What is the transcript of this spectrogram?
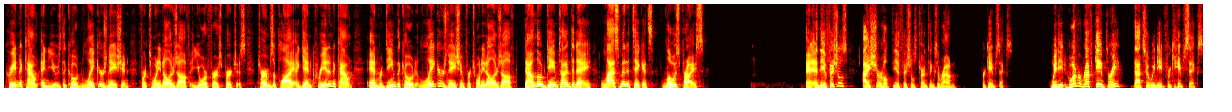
create an account, and use the code LakersNation for $20 off your first purchase. Terms apply. Again, create an account and redeem the code LakersNation for $20 off. Download Game Time today. Last minute tickets, lowest price. And, and the officials, I sure hope the officials turn things around for game six. We need whoever ref game three, that's who we need for game six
